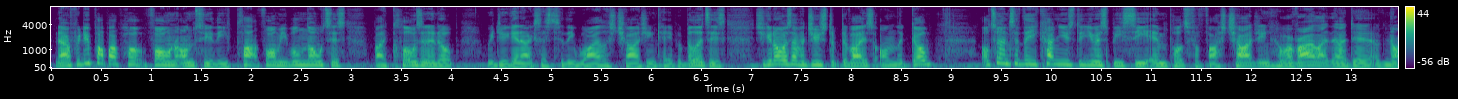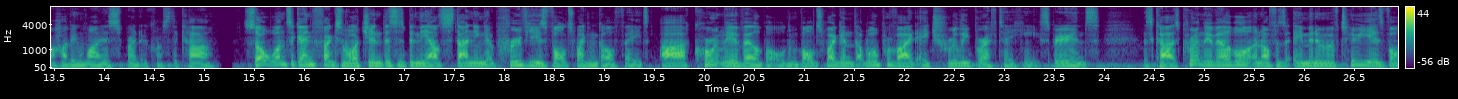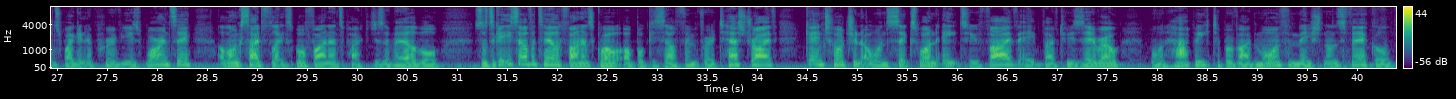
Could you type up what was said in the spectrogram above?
Now, if we do pop our phone onto the platform, you will notice by closing it up, we do gain access to the wireless charging capabilities. So you can always have a juiced up device on the go. Alternatively, you can use the USB-C inputs for fast charging. However, I like the idea of not having wires spread across the car. So once again, thanks for watching. This has been the outstanding approved used Volkswagen Golf 8R, currently available at Oldham Volkswagen, that will provide a truly breathtaking experience. This car is currently available and offers a minimum of two years Volkswagen approved use warranty alongside flexible finance packages available. So to get yourself a tailored finance quote or book yourself in for a test drive, get in touch on 0161 825 8520. More than happy to provide more information on this vehicle.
